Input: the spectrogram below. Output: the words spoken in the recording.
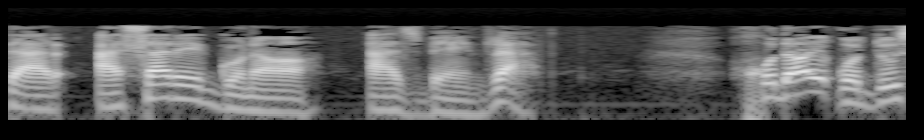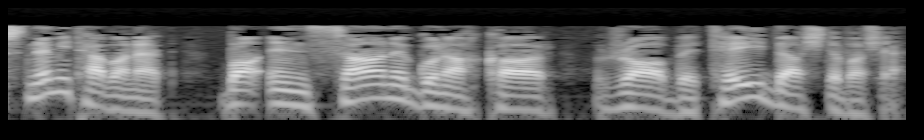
در اثر گناه از بین رفت. خدای قدوس نمی‌تواند با انسان گناهکار رابطه‌ای داشته باشد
